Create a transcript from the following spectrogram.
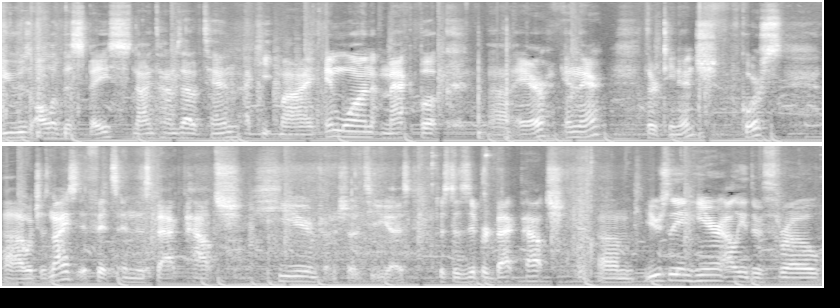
use all of this space nine times out of 10. I keep my M1 MacBook uh, Air in there, 13 inch, of course, uh, which is nice. It fits in this back pouch here. I'm trying to show it to you guys. Just a zippered back pouch. Um, usually in here, I'll either throw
